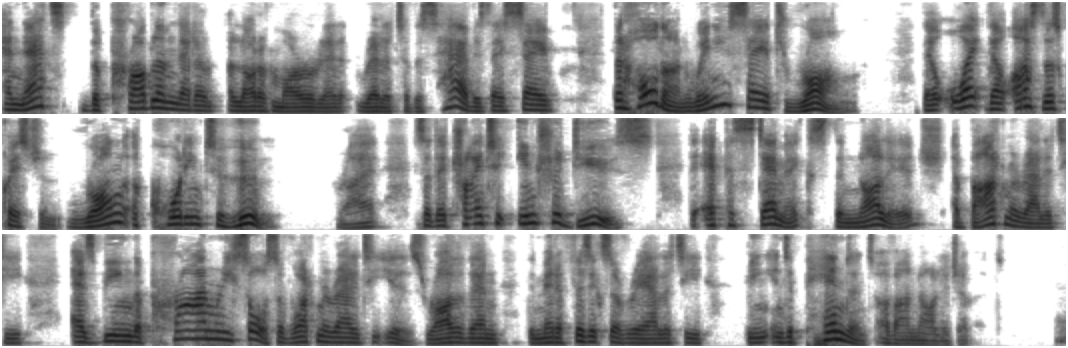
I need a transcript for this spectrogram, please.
and that's the problem that a, a lot of moral relativists have is they say but hold on when you say it's wrong they'll they'll ask this question wrong according to whom right so they're trying to introduce the epistemics the knowledge about morality as being the primary source of what morality is, rather than the metaphysics of reality being independent of our knowledge of it.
